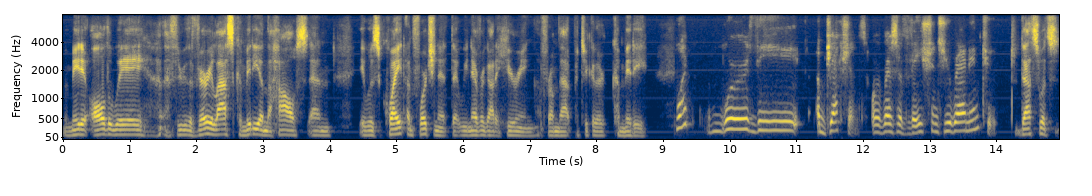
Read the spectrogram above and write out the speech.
We made it all the way through the very last committee in the House. And it was quite unfortunate that we never got a hearing from that particular committee. What were the objections or reservations you ran into? That's what's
